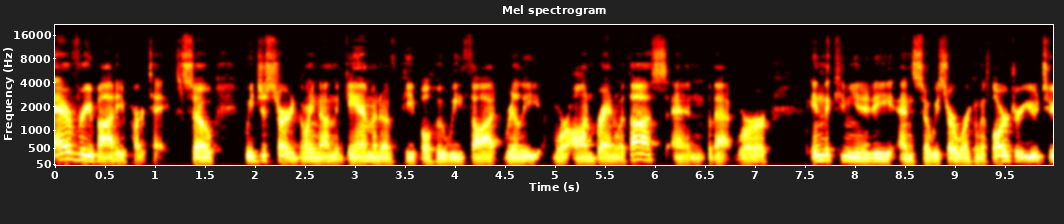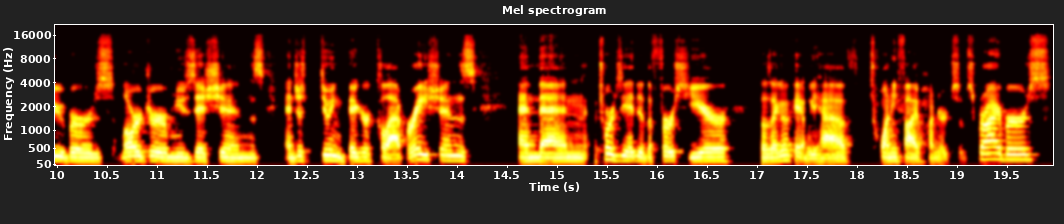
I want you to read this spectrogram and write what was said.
everybody partakes. So we just started going down the gamut of people who we thought really were on brand with us and that were in the community. And so we started working with larger YouTubers, larger musicians, and just doing bigger collaborations. And then towards the end of the first year, I was like, okay, we have 2,500 subscribers.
